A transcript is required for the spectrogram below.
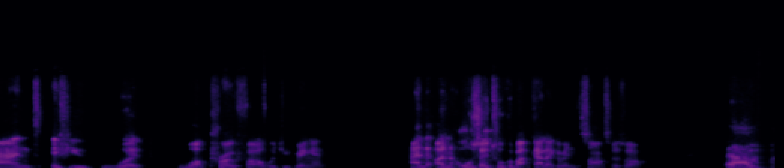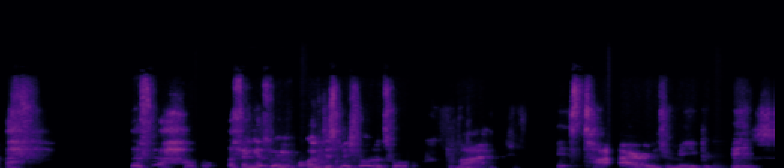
And if you would, what profile would you bring in? And and also talk about Gallagher in this answer as well. Um the, the thing is with, with this midfielder talk, like it's tiring for me because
